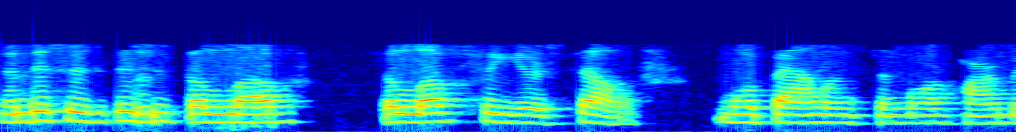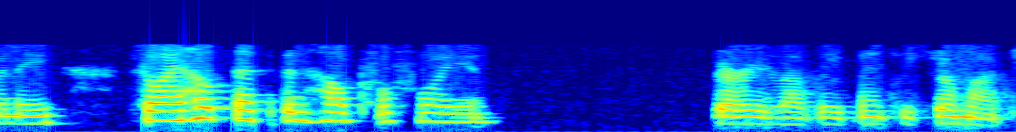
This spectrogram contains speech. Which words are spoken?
and this is this is the love, the love for yourself, more balance and more harmony. So I hope that's been helpful for you. Very lovely. Thank you so much.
